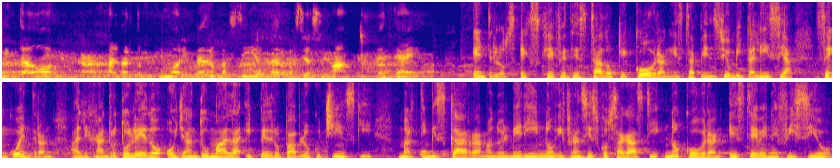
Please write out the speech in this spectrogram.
dictador Alberto Fujimori y Pedro Castillo, Pedro Castillo es un ángel frente a él. Entre los ex jefes de Estado que cobran esta pensión vitalicia se encuentran Alejandro Toledo, Ollanta Humala y Pedro Pablo Kuczynski. Martín Vizcarra, Manuel Merino y Francisco Sagasti no cobran este beneficio.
